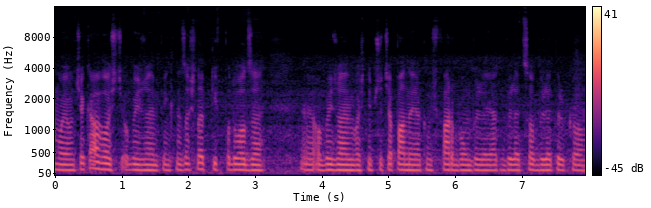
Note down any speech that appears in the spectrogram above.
moją ciekawość, obejrzałem piękne zaślepki w podłodze, e, obejrzałem właśnie przyciapane jakąś farbą, byle jak, byle co, byle tylko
